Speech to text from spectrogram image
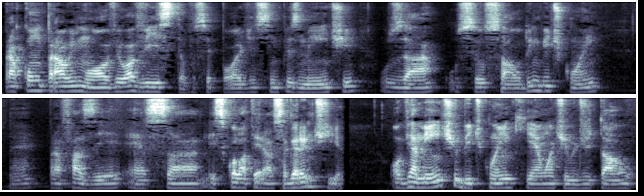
para comprar o imóvel à vista. Você pode simplesmente usar o seu saldo em Bitcoin né, para fazer essa, esse colateral, essa garantia. Obviamente, o Bitcoin, que é um ativo digital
